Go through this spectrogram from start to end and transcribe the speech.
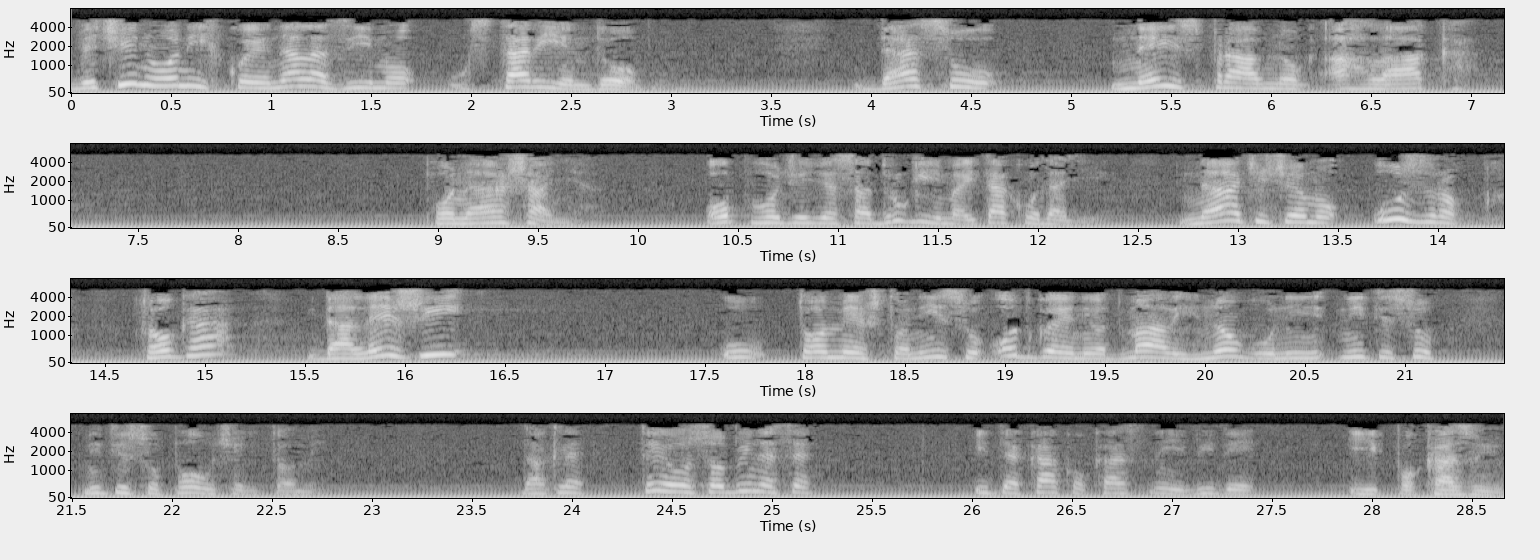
Većinu onih koje nalazimo u starijem dobu da su neispravnog ahlaka ponašanja ophođenja sa drugima i tako dalje naći ćemo uzrok toga da leži u tome što nisu odgojeni od malih nogu niti su niti su poučeni tome. Dakle te osobine se i kako kasnije vide i pokazuju.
